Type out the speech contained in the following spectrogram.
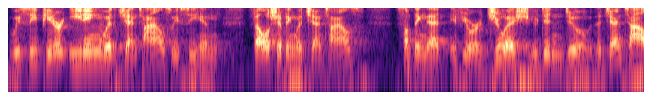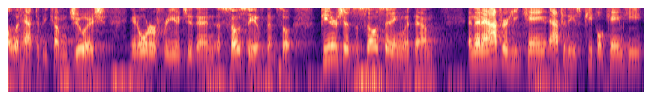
we see Peter eating with Gentiles. We see him fellowshipping with Gentiles, something that if you were Jewish, you didn't do. The Gentile would have to become Jewish in order for you to then associate with them. So Peter's just associating with them. And then after he came, after these people came, he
